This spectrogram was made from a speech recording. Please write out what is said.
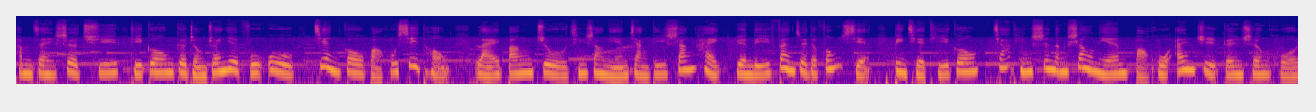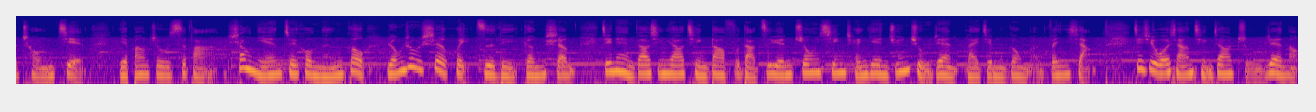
他们在社区提供各种专业服务，建构保护系统，来帮助青少年降低伤害、远离犯罪的风险，并且提供家庭失能少年保护安置跟生活重建，也帮助司法少年最后能够融入社会、自力更生。今天很高兴邀请到辅导资源中心陈彦君。君主任来节目跟我们分享。继续，我想请教主任哦，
